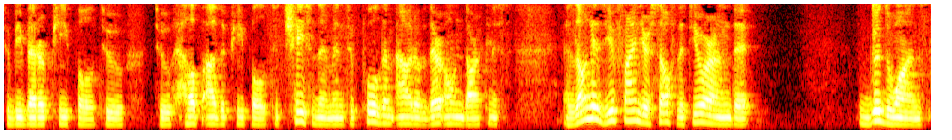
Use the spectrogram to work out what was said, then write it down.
to be better people, to, to help other people, to chase them and to pull them out of their own darkness. As long as you find yourself that you are on the good one's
